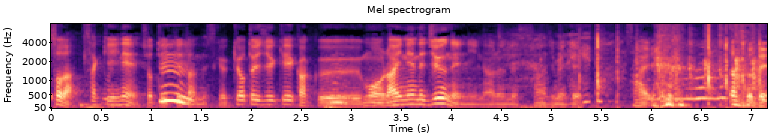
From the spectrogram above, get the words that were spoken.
そうだ、さっきね、ちょっと言ってたんですけど、京都移住計画も来年で10年になるんです、初めて。はい。なので。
